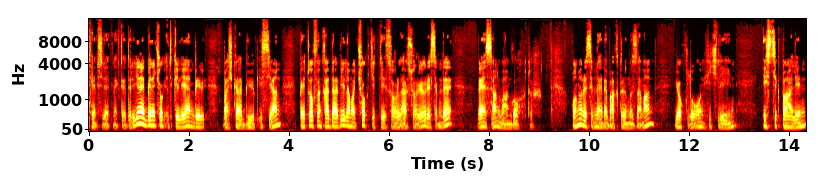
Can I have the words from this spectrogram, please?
temsil etmektedir. Yine beni çok etkileyen bir başka büyük isyan, Beethoven kadar değil ama çok ciddi sorular soruyor resimde Vincent van Gogh'tur. Onun resimlerine baktığımız zaman yokluğun, hiçliğin, istikbalin,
